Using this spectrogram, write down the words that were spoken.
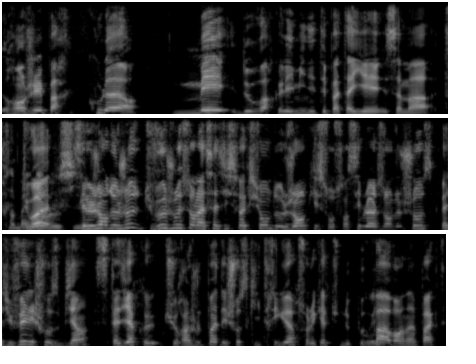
rangés par couleur. Mais de voir que les mines n'étaient pas taillées, ça m'a. tri- Tu vois, c'est le genre de jeu, tu veux jouer sur la satisfaction de gens qui sont sensibles à ce genre de choses, bah tu fais les choses bien, c'est-à-dire que tu rajoutes pas des choses qui trigger sur lesquelles tu ne peux Oui. pas avoir d'impact,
